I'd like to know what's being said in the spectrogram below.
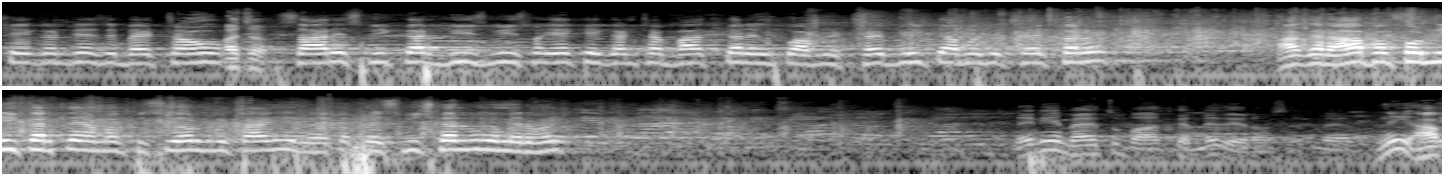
छह घंटे से बैठा हूँ। अच्छा। सारे स्पीकर बीस बीस एक एक घंटा बात करें उनको आपने ट्रैप नहीं किया मुझे ट्रैप करें। अगर आप अफोर्ड नहीं करते हम किसी और को बिठाएँगे मैं तो अपने स्पीच कर लूँगा मेरे भाई। नहीं नहीं मैं तो बात करने दे रहा हूँ सर। नहीं आप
